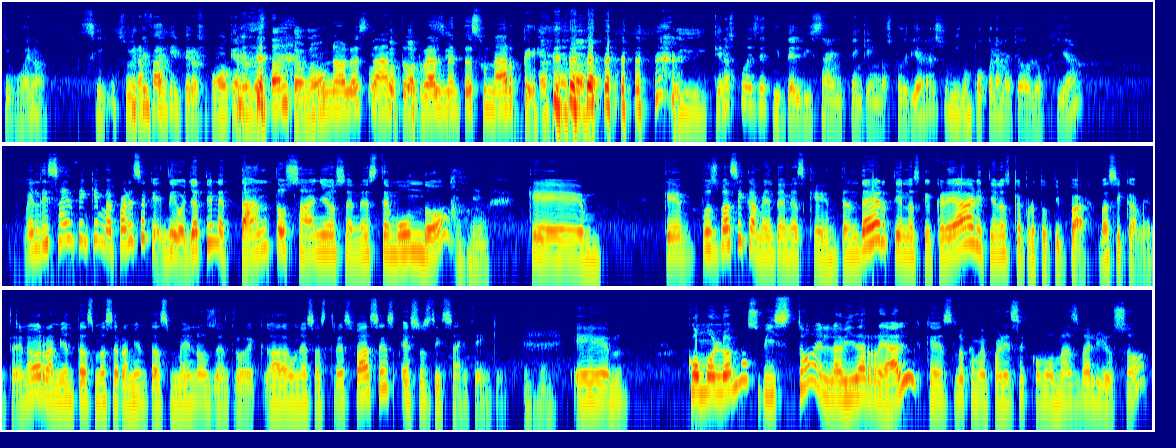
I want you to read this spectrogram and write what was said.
Qué bueno. Sí. Suena fácil, pero supongo que no lo es tanto, ¿no? No lo es tanto, realmente sí. es un arte. ¿Y qué nos puedes decir del design thinking? ¿Nos podrías resumir un poco la metodología? El design thinking me parece que, digo, ya tiene tantos años en este mundo uh -huh. que, que, pues básicamente tienes que entender, tienes que crear y tienes que prototipar, básicamente, ¿no? Herramientas más, herramientas menos dentro de cada una de esas tres fases, eso es design thinking. Uh -huh. eh, como lo hemos visto en la vida real, que es lo que me parece como más valioso,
